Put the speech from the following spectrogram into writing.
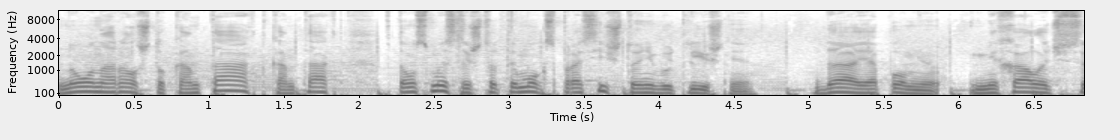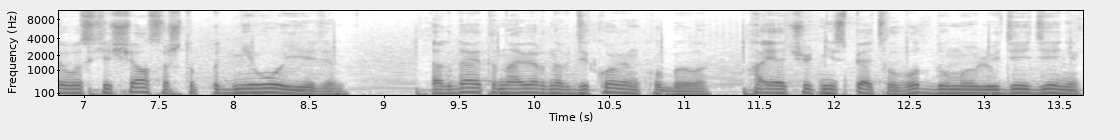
Но он орал, что контакт, контакт, в том смысле, что ты мог спросить что-нибудь лишнее. Да, я помню, Михалыч все восхищался, что под него едем. Тогда это, наверное, в диковинку было. А я чуть не спятил. Вот, думаю, людей денег.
